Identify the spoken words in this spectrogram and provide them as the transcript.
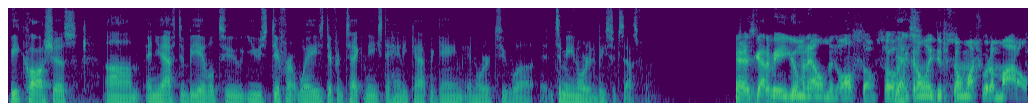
be cautious. Um, and you have to be able to use different ways, different techniques to handicap a game in order to, uh, to me, in order to be successful. Yeah, there's got to be a human element also. So yes. you can only do so much with a model.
